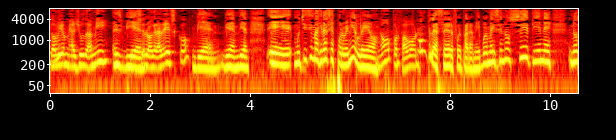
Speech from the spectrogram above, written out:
todavía me ayuda a mí. Es bien. Se lo agradezco. Bien, bien, bien. Eh, muchísimas gracias por venir, Leo. No, por favor. Un placer fue para mí, porque me dice, no sé, tiene, no,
